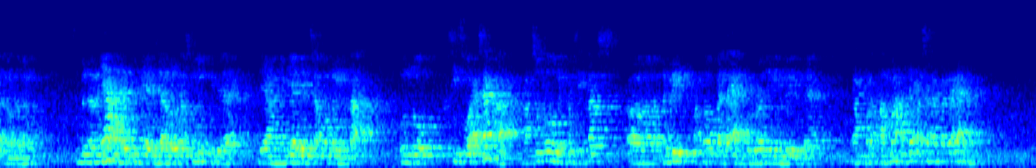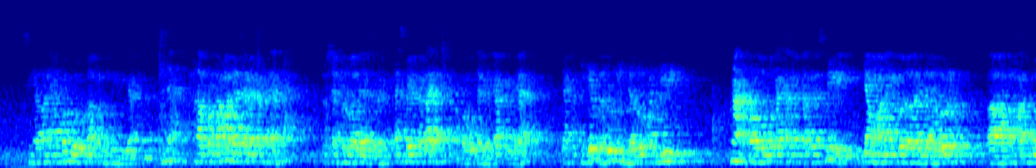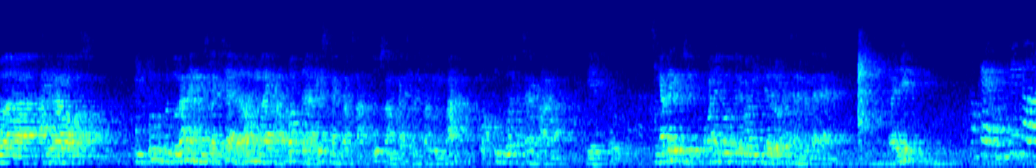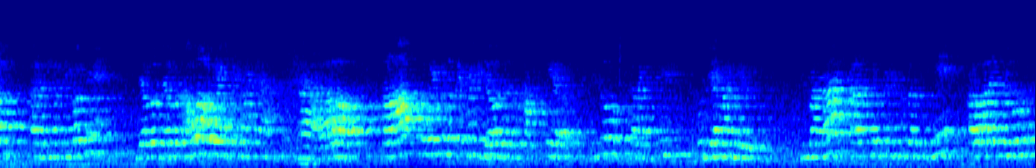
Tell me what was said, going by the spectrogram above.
sebenarnya ada tiga jalur resmi gitu ya yang diadain sama pemerintah untuk siswa SMA masuk ke universitas eh, negeri atau PTN, perguruan tinggi negeri gitu ya. Yang pertama ada SNMPTN, singkatannya apa? Gue lupa kalau juga Hanya hal pertama ada SNMPTN terus yang kedua ada SBMPTN atau UTBK gitu ya. Yang ketiga baru nih jalur mandiri. Nah kalau untuk SNMPTN sendiri yang mana itu adalah jalur uh, tempat gua akhirnya lolos itu kebetulan yang diseleksi adalah nilai rapot dari semester 1 sampai semester 5 waktu gua SMA gitu. Singkatnya gitu sih. Pokoknya gua terima di jalur SNMPTN lanjut. Oke, mungkin kalau eh, dengan Niko nih jalur-jalur awal yang terimanya. Nah, kalau kalau aku itu terima di jalur-jalur akhir itu seleksi ujian mandiri. Di mana eh, setiap universitas ini kalau kalian lulus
